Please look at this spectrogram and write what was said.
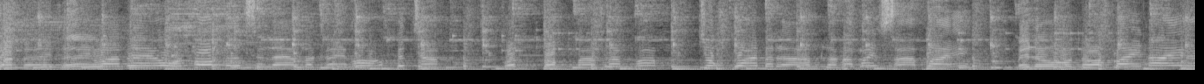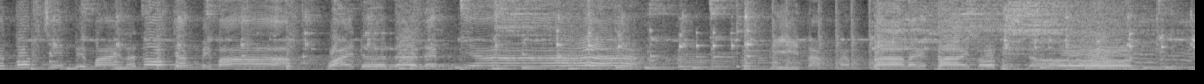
รักเลยเคยว่าแล้วต้องลืมเสียแล้วและเคยหอมประจำฝนตกมาพรำพรำจุงควายมารามแล้วก็ไม่สาบไว้ไม่รู้นอนไปไหนต้นจีนปีใหม่แล้วน้องยังไม่มาควายเดินและเล็บยาพี่นั่งน้ำตาไหลตายต้นดอน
